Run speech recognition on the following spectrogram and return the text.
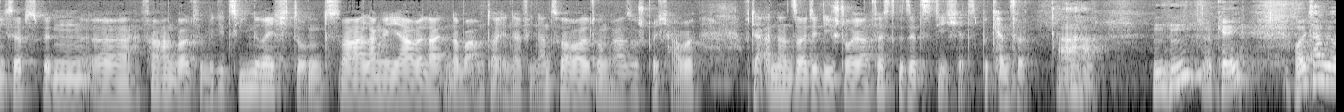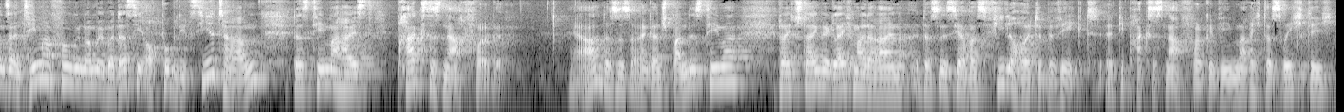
Ich selbst bin äh, Fachanwalt für Medizinrecht und war lange Jahre leitender Beamter in der Finanzverwaltung, also sprich habe auf der anderen Seite die Steuern festgesetzt, die ich jetzt bekämpfe. Aha. Mhm, okay. Heute haben wir uns ein Thema vorgenommen, über das Sie auch publiziert haben. Das Thema heißt Praxisnachfolge. Ja, das ist ein ganz spannendes Thema. Vielleicht steigen wir gleich mal da rein. Das ist ja, was viele heute bewegt, äh, die Praxisnachfolge. Wie mache ich das richtig?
